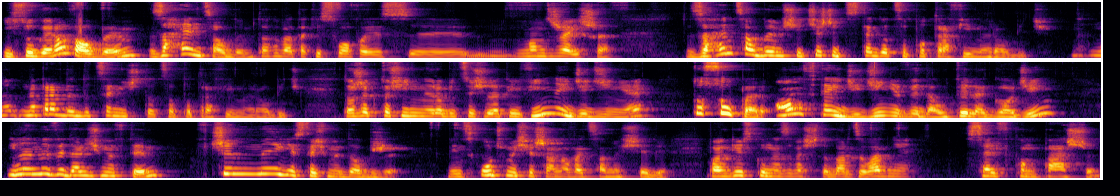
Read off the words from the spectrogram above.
I sugerowałbym, zachęcałbym, to chyba takie słowo jest yy, mądrzejsze, zachęcałbym się cieszyć z tego, co potrafimy robić. Na, naprawdę docenić to, co potrafimy robić. To, że ktoś inny robi coś lepiej w innej dziedzinie, to super. On w tej dziedzinie wydał tyle godzin, ile my wydaliśmy w tym, w czym my jesteśmy dobrzy. Więc uczmy się szanować samych siebie. Po angielsku nazywa się to bardzo ładnie self-compassion,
